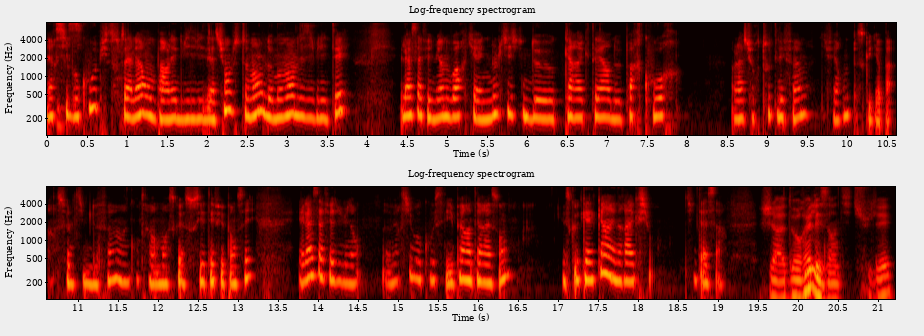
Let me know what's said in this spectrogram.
Merci beaucoup. Et puis tout à l'heure, on parlait de visibilisation, justement, de moments de visibilité. Et là, ça fait bien de voir qu'il y a une multitude de caractères, de parcours, voilà, sur toutes les femmes différentes, parce qu'il n'y a pas un seul type de femme, hein, contrairement à ce que la société fait penser. Et là, ça fait du bien. Merci beaucoup, c'est hyper intéressant. Est-ce que quelqu'un a une réaction suite à ça? J'ai adoré les intitulés.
